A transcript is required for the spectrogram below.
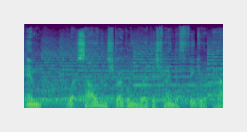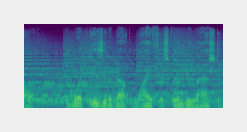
And what Solomon's struggling with is trying to figure out what is it about life that's going to be lasting.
